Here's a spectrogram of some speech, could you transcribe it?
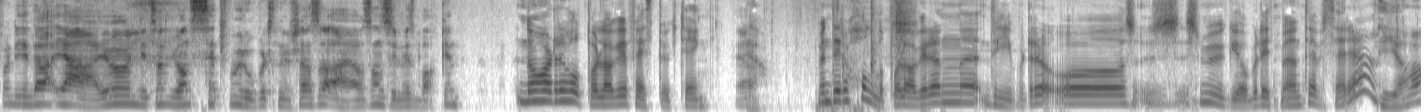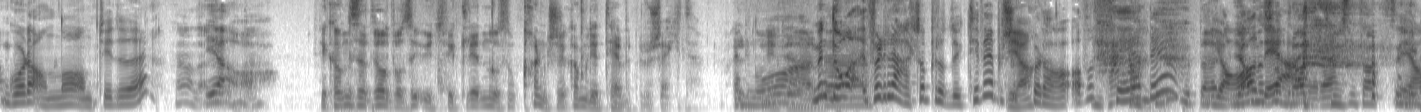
Fordi da, jeg er jo litt sånn, Uansett hvor Robert snur seg, så er jeg jo sannsynligvis bak den. nå har dere holdt på å lage Facebook-ting. Ja. Men dere holder på å lage en Driver dere og smugjobber litt med en TV-serie? Ja. Går det an å antyde det? Ja, det ja. Vi kan si at vi holder på å utvikle noe som kanskje kan bli et TV-prosjekt. Men da, For dere er så produktive. Jeg blir så Ja. glad av å se det. Det er- Ja, ja, men det så bra. er dere. Tusen takk. Så Ja,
